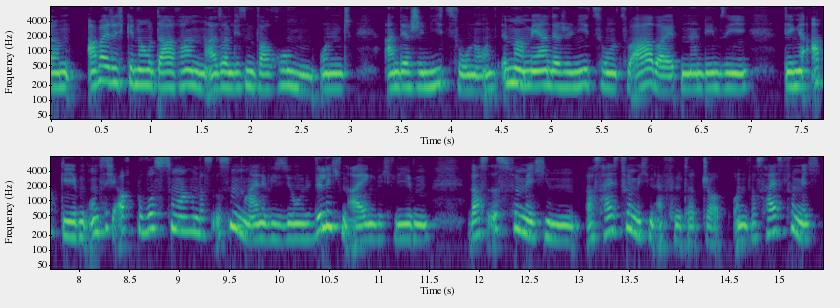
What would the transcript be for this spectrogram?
ähm, arbeite ich genau daran, also an diesem Warum und an der Geniezone und immer mehr an der Geniezone zu arbeiten, indem sie Dinge abgeben und sich auch bewusst zu machen, was ist denn meine Vision, wie will ich denn eigentlich leben, was ist für mich ein, was heißt für mich ein erfüllter Job? Und was heißt für mich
